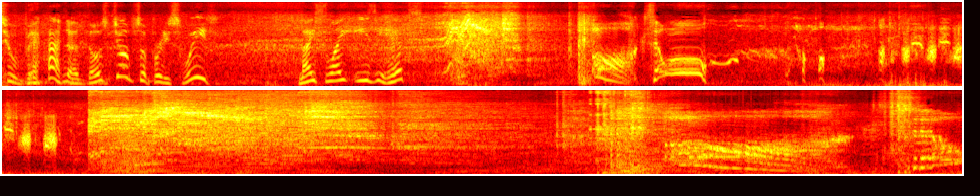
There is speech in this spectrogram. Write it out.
Too bad. Those jumps are pretty sweet. Nice, light, easy hits. Oh, so, oh! oh! So-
